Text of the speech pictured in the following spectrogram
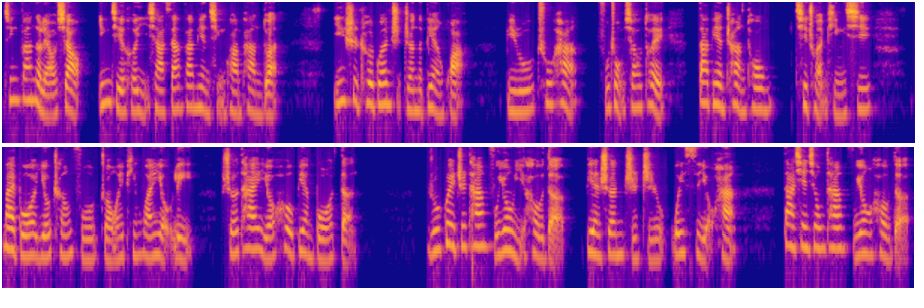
经方的疗效应结合以下三方面情况判断：一是客观指征的变化，比如出汗、浮肿消退、大便畅通、气喘平息、脉搏由沉浮转为平缓有力、舌苔由厚变薄等；如桂枝汤服用以后的变身直直微似有汗，大陷胸汤服用后的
